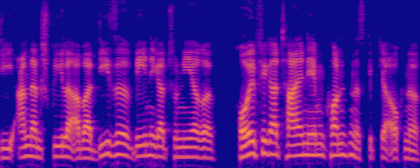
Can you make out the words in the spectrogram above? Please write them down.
die anderen Spieler aber diese weniger Turniere häufiger teilnehmen konnten. Es gibt ja auch eine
